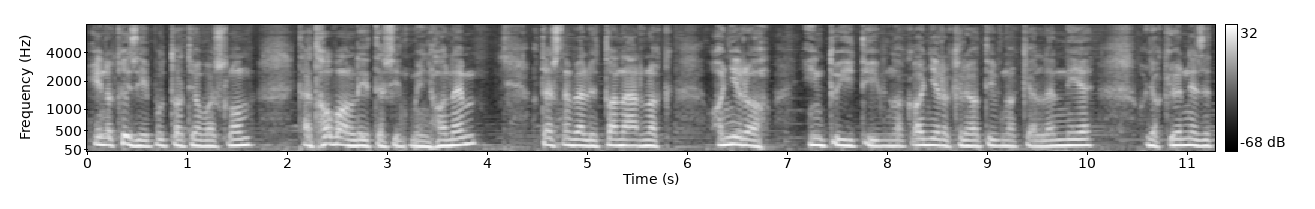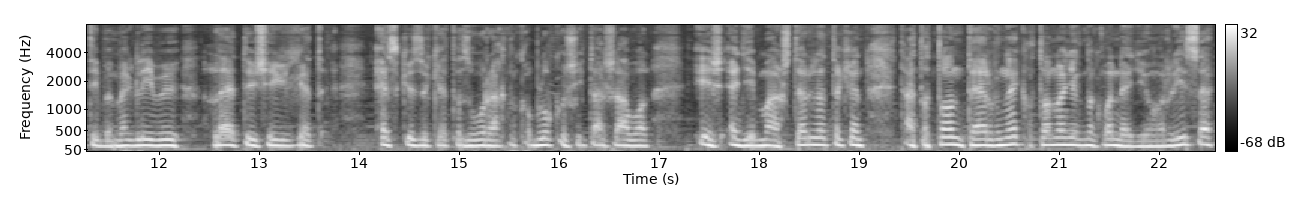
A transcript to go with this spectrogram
Én a középutat javaslom, tehát ha van létesítmény, ha nem, a testnevelő tanárnak annyira intuitívnak, annyira kreatívnak kell lennie, hogy a környezetében meglévő lehetőségeket, eszközöket az óráknak a blokkosításával és egyéb más területeken. Tehát a tantervnek, a tananyagnak van egy olyan része,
